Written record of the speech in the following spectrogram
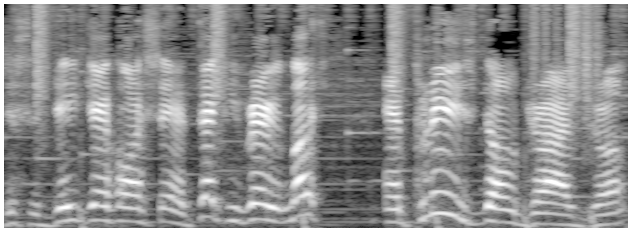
This is DJ Hard saying thank you very much. And please don't drive drunk.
